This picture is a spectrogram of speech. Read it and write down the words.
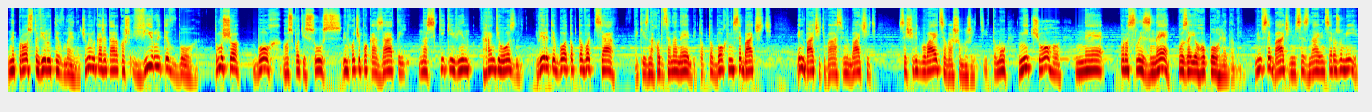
не просто віруйте в мене? Чому Він каже також віруйте в Бога? Тому що Бог, Господь Ісус, Він хоче показати, наскільки Він грандіозний. Вірити в Бога, тобто в Отця, який знаходиться на небі. Тобто Бог Він все бачить. Він бачить вас, Він бачить все, що відбувається в вашому житті. Тому нічого не прослизне поза його поглядами. Він все бачить, він все знає, він все розуміє.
